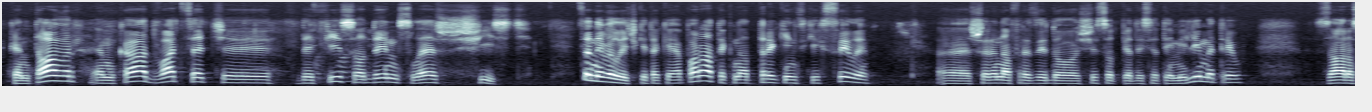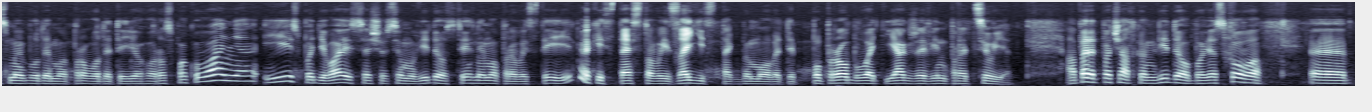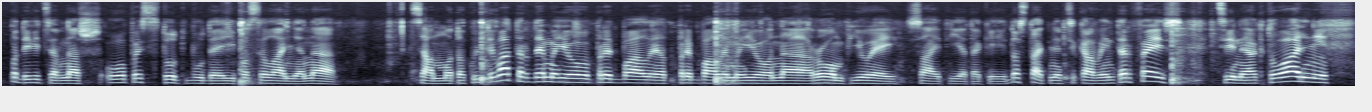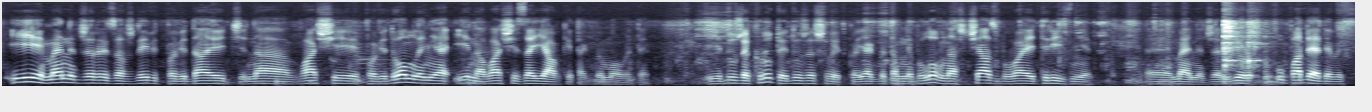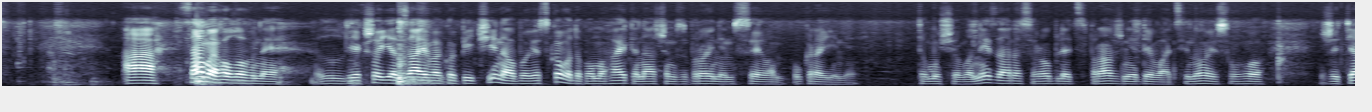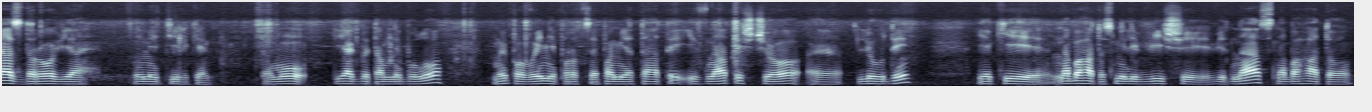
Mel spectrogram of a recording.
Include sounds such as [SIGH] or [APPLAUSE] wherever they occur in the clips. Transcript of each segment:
Кентавр МК 20 е, дефіс 1 6. Це невеличкий такий апаратик на 3 кінських сили. Е, Ширина фрези до 650 мм. Зараз ми будемо проводити його розпакування і сподіваюся, що в цьому відео встигнемо провести ну, якийсь тестовий заїзд, так би мовити, попробувати, як же він працює. А перед початком відео обов'язково е, подивіться в наш опис. Тут буде і посилання на сам мотокультиватор, де ми його придбали. От придбали ми його на ROM.ua, сайт є такий. Достатньо цікавий інтерфейс, ціни актуальні, і менеджери завжди відповідають на ваші повідомлення і на ваші заявки, так би мовити. І дуже круто і дуже швидко. Як би там не було, в наш час бувають різні е, менеджери. Юр, упаде, дивись. А саме головне, якщо є зайва копійчина, обов'язково допомагайте нашим Збройним силам України. Тому що вони зараз роблять справжні дива ціною свого життя, здоров'я і не тільки. Тому, як би там не було, ми повинні про це пам'ятати і знати, що е, люди, які набагато сміливіші від нас, набагато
